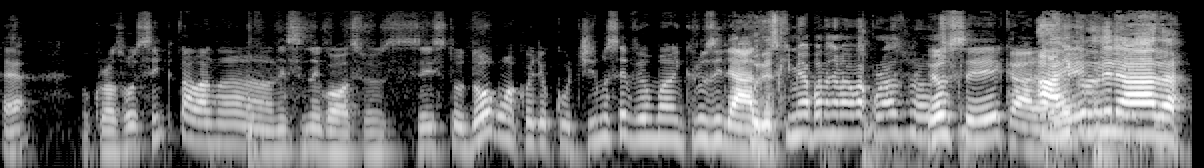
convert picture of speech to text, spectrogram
É. O Crossroads sempre tá lá na, nesses negócios. Você estudou alguma coisa de ocultismo, você vê uma encruzilhada. Por isso que minha banda chamava Crossroads. Eu sei, cara. Ah, encruzilhada.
